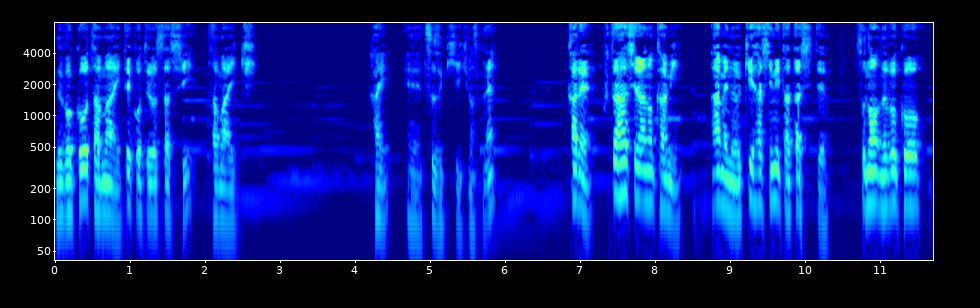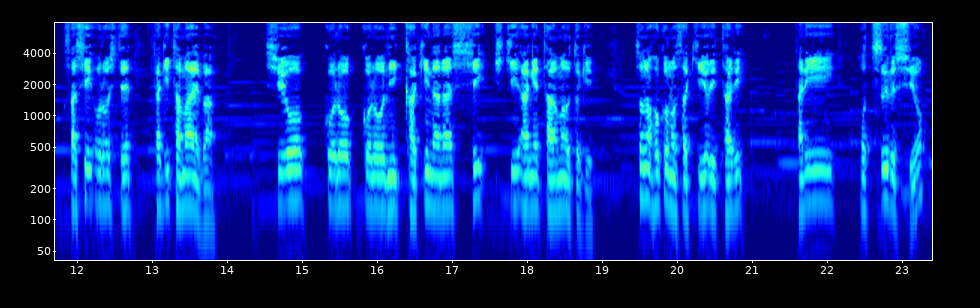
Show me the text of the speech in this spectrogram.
ぬぼくをたまいてことよさしたまいき。はい、えー続きいきますね。彼、二柱の神、雨の浮き橋に立たして、そのぬぼくを差し下ろしてかきたまえば、塩コロコロにかき鳴らし引き上げたまうとき、その矛の先より足り、足り落つる塩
